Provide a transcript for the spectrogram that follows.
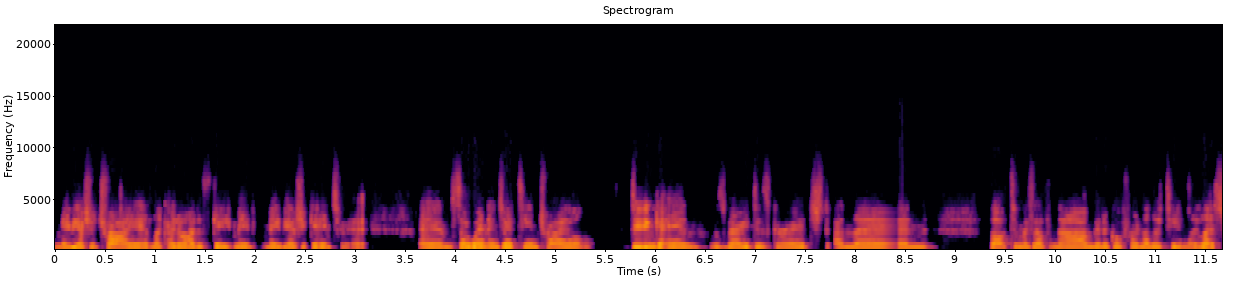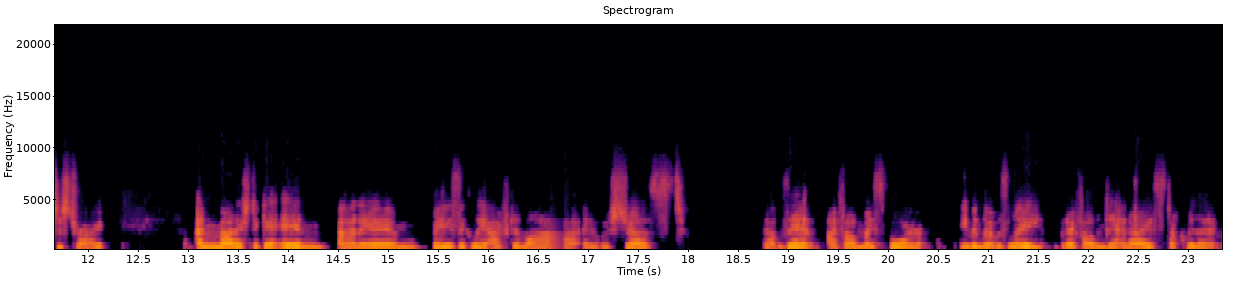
maybe i should try it. Like i know how to skate. Maybe maybe i should get into it. Um so i went into a team trial. Didn't get in. Was very discouraged. And then thought to myself, nah, I'm gonna go for another team. Like, let's just try. And managed to get in. And um, basically after that, it was just that was it. I found my sport, even though it was late, but I found it and I stuck with it.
